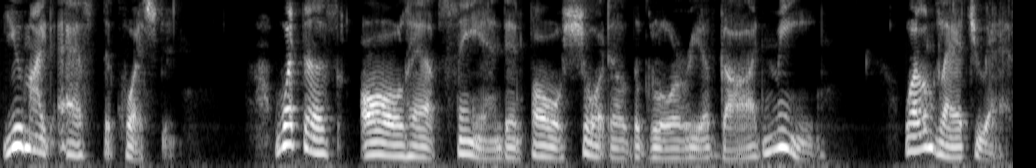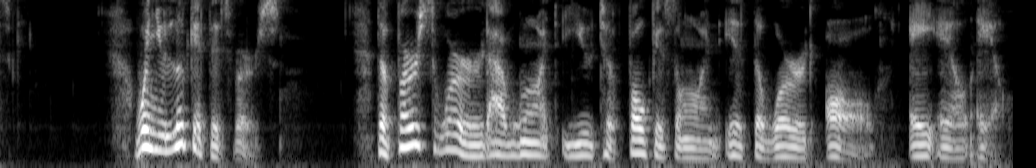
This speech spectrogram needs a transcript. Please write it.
you might ask the question what does all have sinned and fall short of the glory of God mean? Well, I'm glad you asked. When you look at this verse, the first word I want you to focus on is the word all, A L L.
